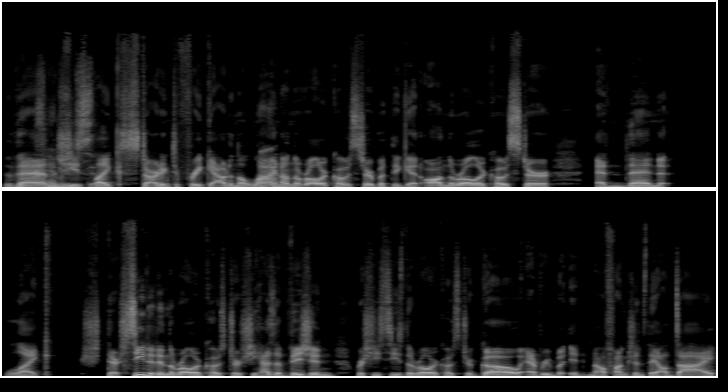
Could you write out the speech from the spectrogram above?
Then Sam she's Easton. like starting to freak out in the line oh. on the roller coaster, but they get on the roller coaster, and then like they're seated in the roller coaster. She has a vision where she sees the roller coaster go. Everybody it malfunctions. They all die,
